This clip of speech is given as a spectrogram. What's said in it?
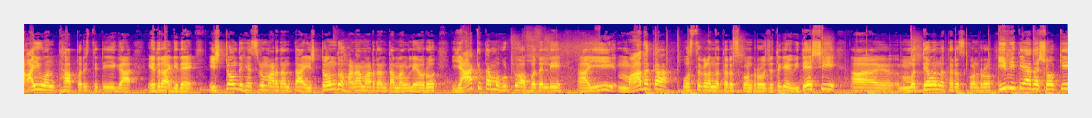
ಕಾಯುವಂತಹ ಪರಿಸ್ಥಿತಿ ಈಗ ಎದುರಾಗಿದೆ. ಇಷ್ಟೊಂದು ಹೆಸರು ಮಾಡಿದಂಥ ಇಷ್ಟೊಂದು ಹಣ ಮಾಡಿದಂಥ ಮಂಗ್ಲಿಯವರು ಯಾಕೆ ತಮ್ಮ ಹುಟ್ಟು ಹಬ್ಬದಲ್ಲಿ ಈ ಮಾದಕ ವಸ್ತುಗಳನ್ನು ತರಿಸ್ಕೊಂಡ್ರು, ಜೊತೆಗೆ ವಿದೇಶಿ ಮದ್ಯವನ್ನು ತರಿಸ್ಕೊಂಡ್ರು, ಈ ರೀತಿಯಾದ ಶೋಕಿ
